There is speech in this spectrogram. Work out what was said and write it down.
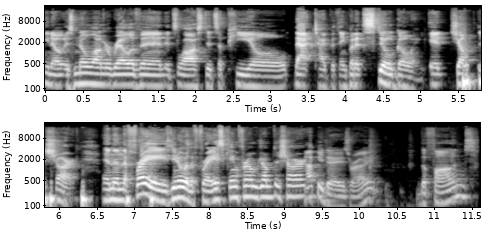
you know is no longer relevant it's lost its appeal that type of thing but it's still going. It jumped the shark. And then the phrase you know where the phrase came from jump the shark? Happy days right? The fonz?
